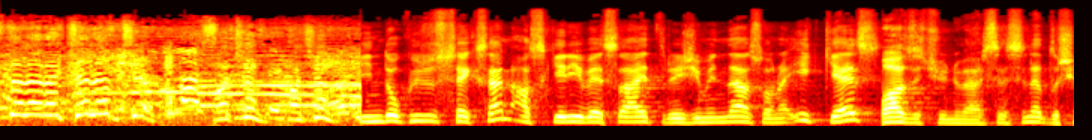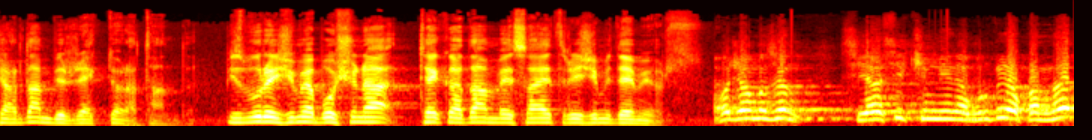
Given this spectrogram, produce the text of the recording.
Üniversitelere kelepçe! Açın, açın. 1980 askeri vesayet rejiminden sonra ilk kez Boğaziçi Üniversitesi'ne dışarıdan bir rektör atandı. Biz bu rejime boşuna tek adam vesayet rejimi demiyoruz. Hocamızın siyasi kimliğine vurgu yapanlar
